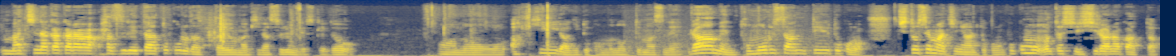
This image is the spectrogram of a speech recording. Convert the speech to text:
街中から外れたところだったような気がするんですけど、あの、あ、ヒイラギとかも載ってますね。ラーメンともるさんっていうところ、千歳町にあるところ、ここも私知らなかった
